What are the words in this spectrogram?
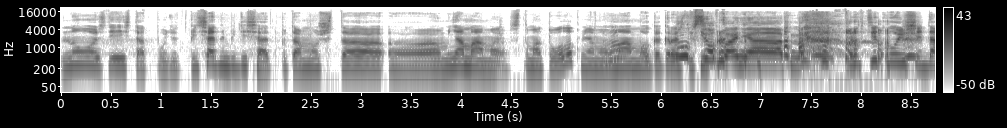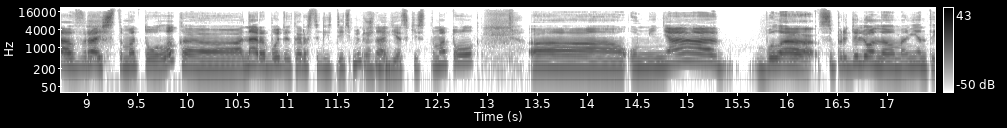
Но здесь так будет, 50 на 50, потому что э, у меня мама стоматолог, у меня А, мама как Ну, раз-таки все понятно. практикующий, да, врач-стоматолог. э, Она работает как раз-таки с детьми, потому что она детский стоматолог. А, У меня была с определенного момента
